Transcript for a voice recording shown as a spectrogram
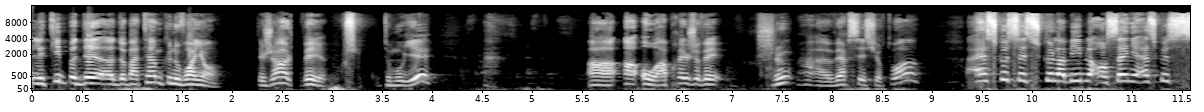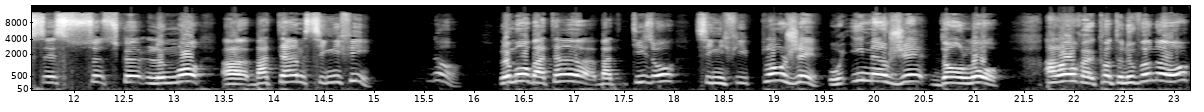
les, types de, de baptême que nous voyons? Déjà, je vais te mouiller. Ah, oh, après, je vais verser sur toi. Est-ce que c'est ce que la Bible enseigne? Est-ce que c'est ce, que le mot euh, baptême signifie? Non. Le mot baptême, baptiso, signifie plonger ou immerger dans l'eau. Alors, euh, quand nous venons,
